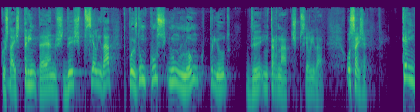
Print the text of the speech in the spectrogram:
com os tais 30 anos de especialidade, depois de um curso e um longo período de internato de especialidade. Ou seja, quem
